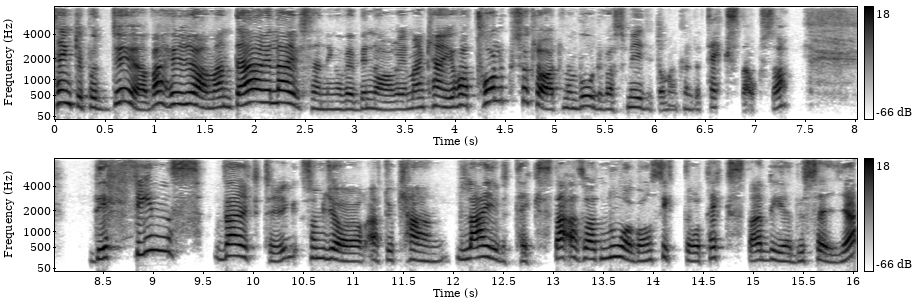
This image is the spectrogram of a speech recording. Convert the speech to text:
Tänker på döva, hur gör man där i livesändning och webbinarier? Man kan ju ha tolk såklart, men borde vara smidigt om man kunde texta också. Det finns verktyg som gör att du kan live-texta, alltså att någon sitter och textar det du säger.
